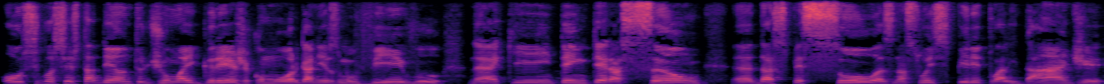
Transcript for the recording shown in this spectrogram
ou se você está dentro de uma igreja como um organismo vivo, né, que tem interação eh, das pessoas na sua espiritualidade,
